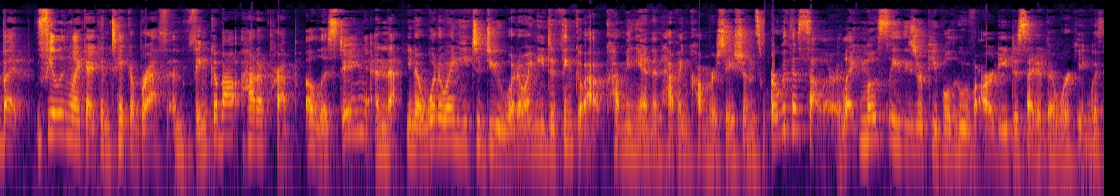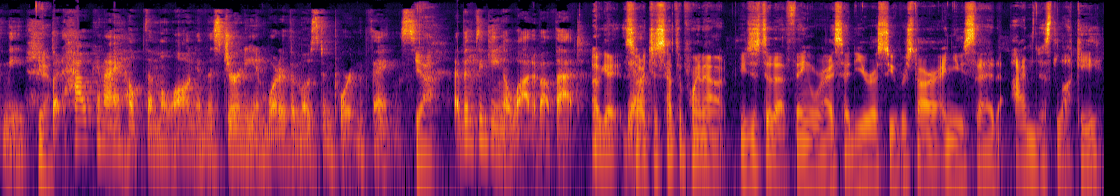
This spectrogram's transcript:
But feeling like I can take a breath and think about how to prep a listing and, you know, what do I need to do? What do I need to think about coming in and having conversations or with a seller? Like mostly these are people who have already decided they're working with me. Yeah. But how can I help them along in this journey and what are the most important things? Yeah. I've been thinking a lot about that. Okay, so I just have to point out, you just did that thing where I said you're a superstar, and you said I'm just lucky.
